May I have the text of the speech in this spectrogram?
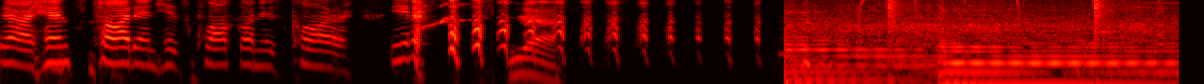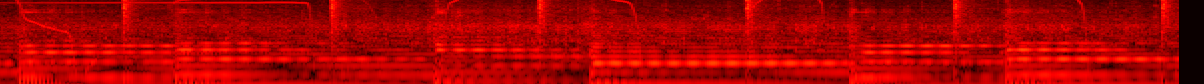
Yeah, hence Todd and his clock on his car. You know. yeah.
